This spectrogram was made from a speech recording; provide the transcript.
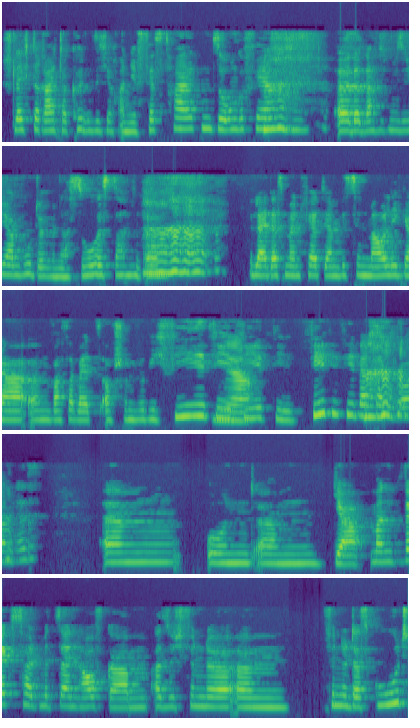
schlechte Reiter könnten sich auch an ihr festhalten, so ungefähr. äh, dann dachte ich mir so, ja gut, wenn das so ist, dann äh, leider ist mein Pferd ja ein bisschen mauliger, ähm, was aber jetzt auch schon wirklich viel, viel, ja. viel, viel, viel, viel, viel besser geworden ist. Ähm, und ähm, ja, man wächst halt mit seinen Aufgaben. Also ich finde, ähm, finde das gut.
